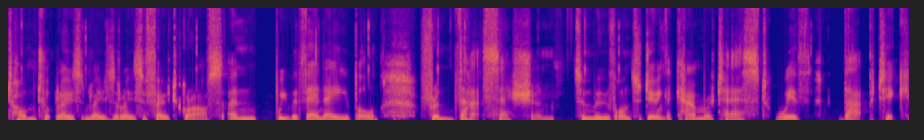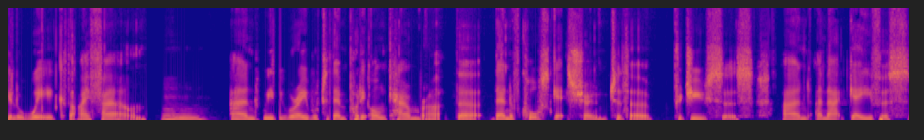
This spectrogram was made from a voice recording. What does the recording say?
tom took loads and loads and loads of photographs and we were then able from that session to move on to doing a camera test with that particular wig that i found Mm. and we were able to then put it on camera that then of course gets shown to the producers and and that gave us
